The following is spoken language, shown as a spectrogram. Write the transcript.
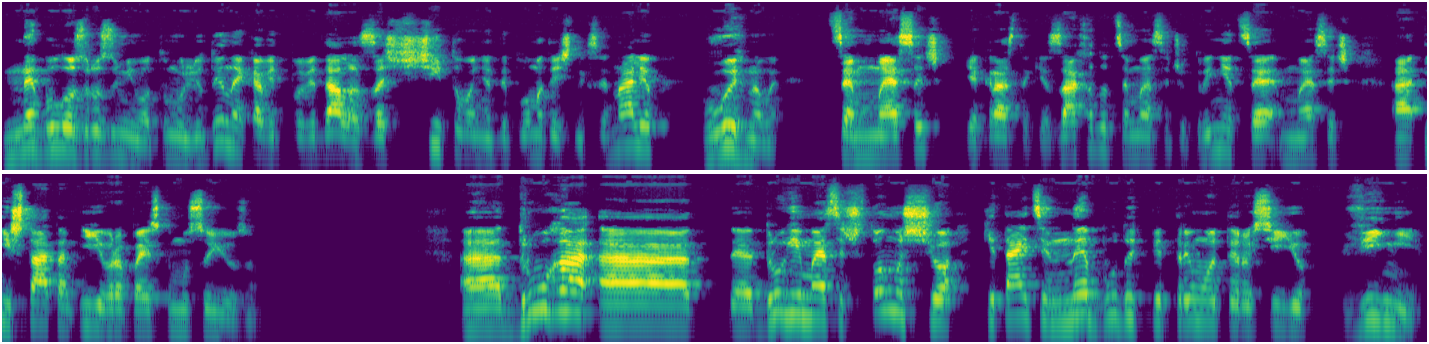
не було зрозуміло. Тому людина, яка відповідала за щитування дипломатичних сигналів, вигнали. Це меседж якраз таки заходу. Це меседж Україні, це меседж і штатам, і Європейському Союзу. Друга, е, другий меседж в тому, що китайці не будуть підтримувати Росію в війні.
